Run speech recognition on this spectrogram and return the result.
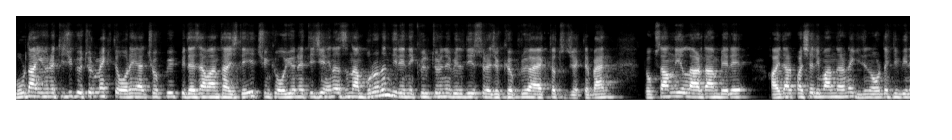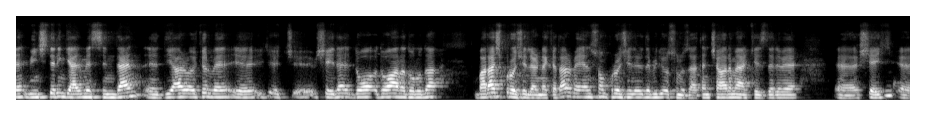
buradan yönetici götürmek de oraya çok büyük bir dezavantaj değil. Çünkü o yönetici en azından buranın dilini, kültürünü bildiği sürece köprüyü ayakta tutacaktır. Ben 90'lı yıllardan beri Haydarpaşa limanlarına gidin. Oradaki vinçlerin gelmesinden e, Diyarbakır ve e, şeyde Doğu, Doğu Anadolu'da baraj projelerine kadar ve en son projeleri de biliyorsunuz zaten çağrı merkezleri ve e, şey e,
